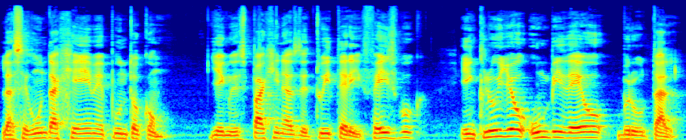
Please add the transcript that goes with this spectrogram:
lasegundagm.com, y en mis páginas de Twitter y Facebook, incluyo un video brutal.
